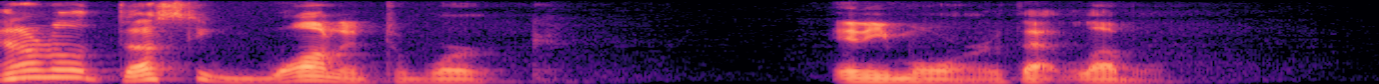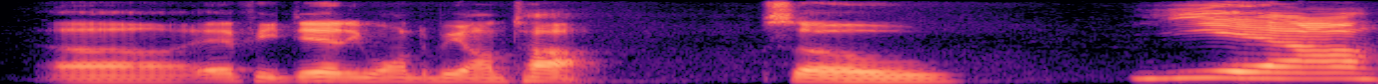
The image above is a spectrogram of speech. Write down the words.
I don't know if Dusty wanted to work anymore at that level. Uh, if he did, he wanted to be on top. So, yeah,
